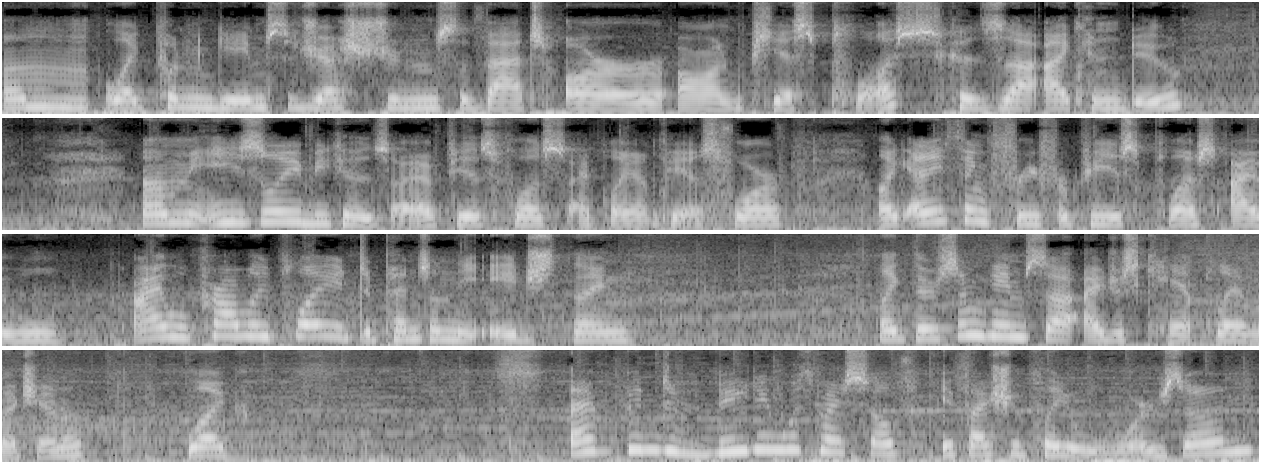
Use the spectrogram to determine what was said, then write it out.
um like put in game suggestions that are on PS Plus, cause that I can do um easily because I have PS Plus, I play on PS4. Like anything free for PS Plus, I will I will probably play. It depends on the age thing. Like there's some games that I just can't play on my channel. Like I've been debating with myself if I should play Warzone,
